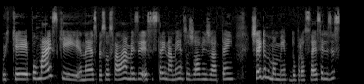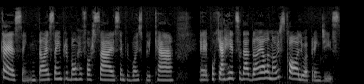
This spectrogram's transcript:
porque por mais que né, as pessoas falem, ah, mas esses treinamentos os jovens já têm, chega no momento do processo eles esquecem. Então é sempre bom reforçar, é sempre bom explicar, é, porque a rede cidadã ela não escolhe o aprendiz,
